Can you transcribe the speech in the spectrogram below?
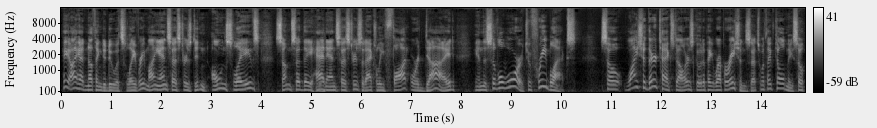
Hey, I had nothing to do with slavery. My ancestors didn't own slaves. Some said they had mm-hmm. ancestors that actually fought or died in the Civil War to free blacks. So, why should their tax dollars go to pay reparations? That's what they've told me. So,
